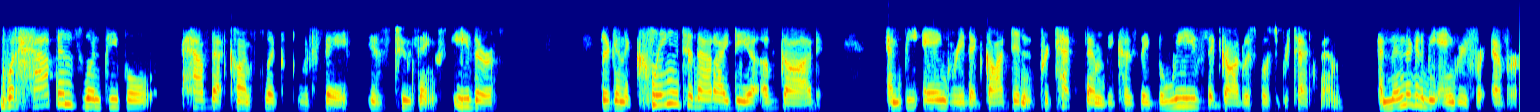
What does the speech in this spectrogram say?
what happens when people have that conflict with faith is two things. Either they're going to cling to that idea of God and be angry that God didn't protect them because they believe that God was supposed to protect them. And then they're going to be angry forever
